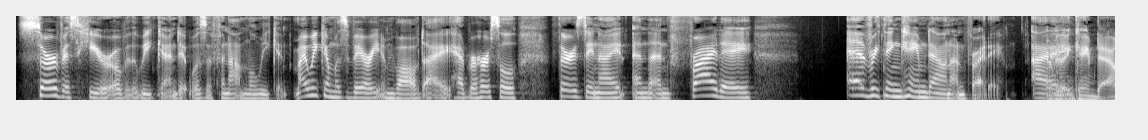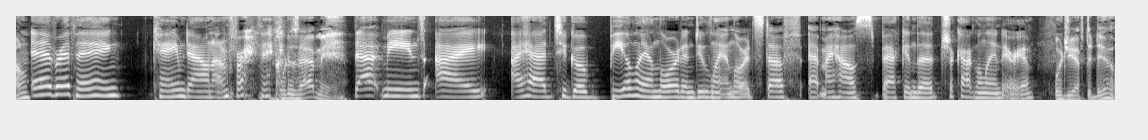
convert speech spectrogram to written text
service here over the weekend. It was a phenomenal weekend. My weekend was very involved. I had rehearsal Thursday night, and then Friday, everything came down on Friday. I, everything came down. Everything came down on Friday. What does that mean? That means I I had to go be a landlord and do landlord stuff at my house back in the Chicagoland area. What'd you have to do?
